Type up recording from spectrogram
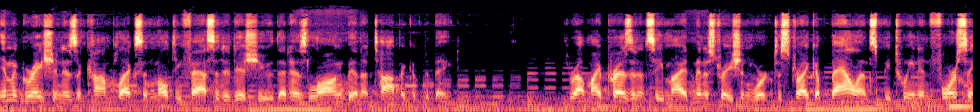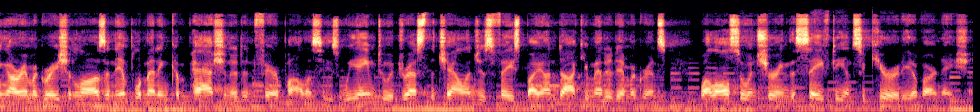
Immigration is a complex and multifaceted issue that has long been a topic of debate. Throughout my presidency, my administration worked to strike a balance between enforcing our immigration laws and implementing compassionate and fair policies. We aim to address the challenges faced by undocumented immigrants while also ensuring the safety and security of our nation.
